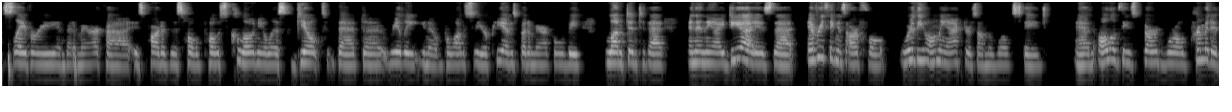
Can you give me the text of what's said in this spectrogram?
slavery and that America is part of this whole post-colonialist guilt that uh, really you know belongs to the Europeans but America will be lumped into that. And then the idea is that everything is our fault we're the only actors on the world stage. And all of these third world primitive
